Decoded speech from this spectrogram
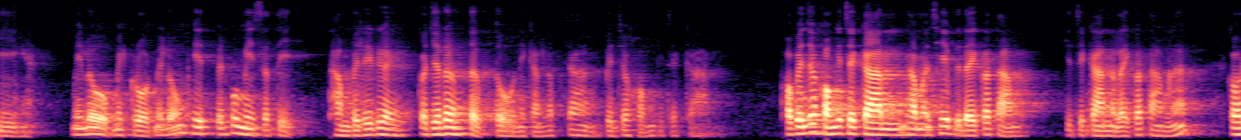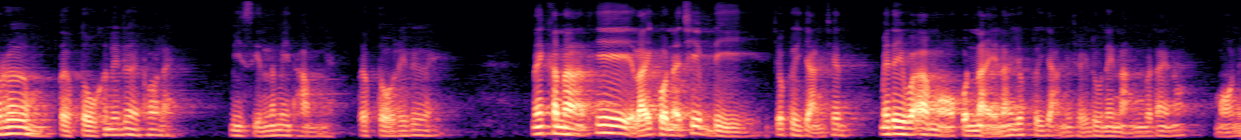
ดีไงไม่โลภไม่โกรธไม่หลงผิด เป็นผู้มีสติ ทำไปเรื่อยๆ ก็จะเริ่มเติบโตในการรับจ้างเป็นเจ้าของกิจการ พอเป็นเจ้าของกิจการทำอาชีพใดๆก็ตาม กิจการอะไรก็ตามนะ ก็เริ่มเติบโตขึ้นเรื่อยๆ เพราะอะไร มีศีลและไม่ทำไงเติบโตเรื่อยๆ ในขณะที่หลายคนอาชีพดียกตัวอย่างเช่น ไม่ได้ว่าหมอคนไหนนะ ยกตัวอย่างเฉยๆดูในหนังก็ได้เนาะหมอใน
